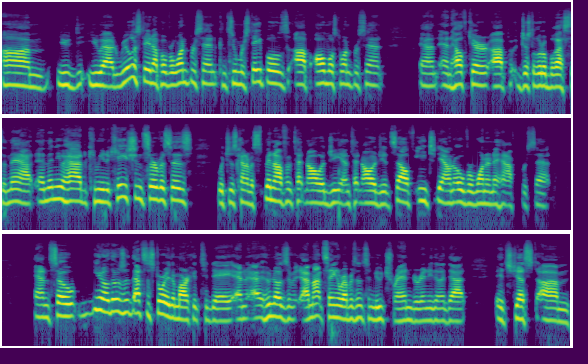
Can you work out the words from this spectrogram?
Um, you you had real estate up over one percent, consumer staples up almost one percent, and and healthcare up just a little less than that. And then you had communication services, which is kind of a spin-off of technology and technology itself, each down over one and a half percent. And so, you know, those are, that's the story of the market today. And uh, who knows if I'm not saying it represents a new trend or anything like that. It's just um,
